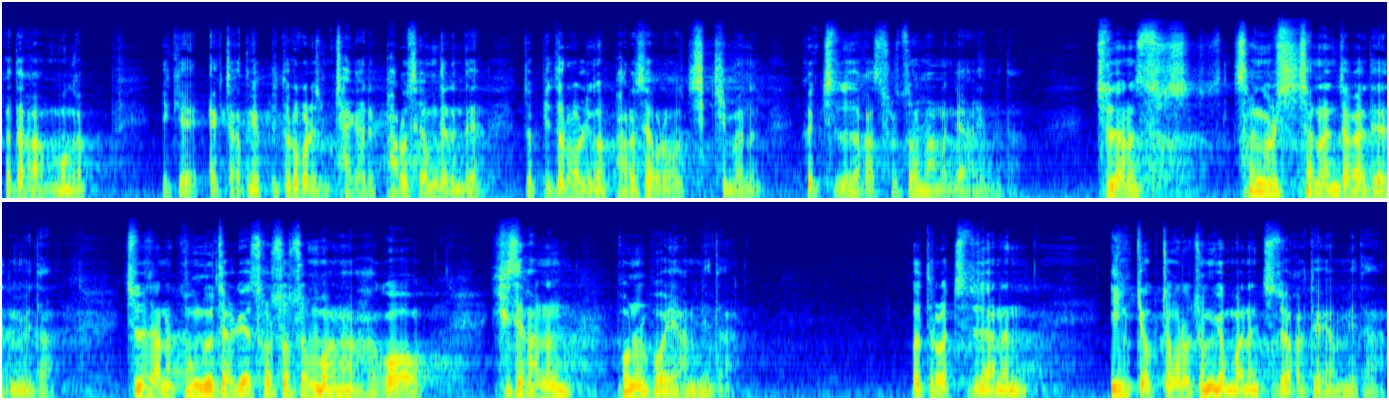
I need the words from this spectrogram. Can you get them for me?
가다가 뭔가 이렇게 액자 같은 게 삐뚤어 걸리면 자기가 바로 세우면 되는데 저 삐뚤어 걸린 거 바로 세우라고 시키면은 그 지도자가 솔선하는 게 아닙니다. 지도자는 성경을 실천하는 자가 되어야 됩니다. 지도자는 공동체를 위해 솔솔소문하고 희생하는 본을 보여야 합니다. 끝으로 지도자는 인격적으로 존경받는 지도자가 되어야 합니다.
